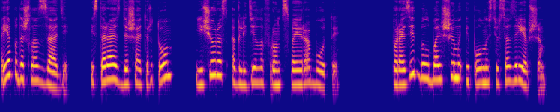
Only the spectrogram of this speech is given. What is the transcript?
а я подошла сзади и, стараясь дышать ртом, еще раз оглядела фронт своей работы. Паразит был большим и полностью созревшим.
